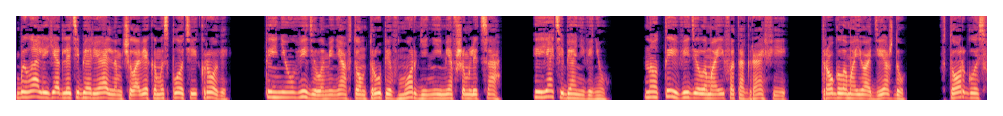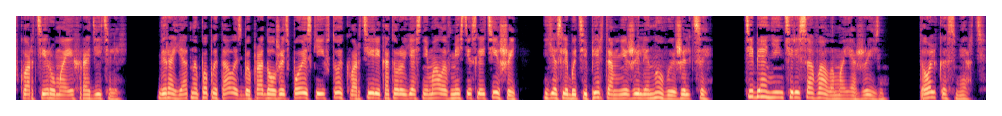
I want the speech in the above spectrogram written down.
Была ли я для тебя реальным человеком из плоти и крови? Ты не увидела меня в том трупе в морге, не имевшем лица, и я тебя не виню. Но ты видела мои фотографии, трогала мою одежду, вторглась в квартиру моих родителей. Вероятно, попыталась бы продолжить поиски и в той квартире, которую я снимала вместе с Летишей, если бы теперь там не жили новые жильцы. Тебя не интересовала моя жизнь, только смерть.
